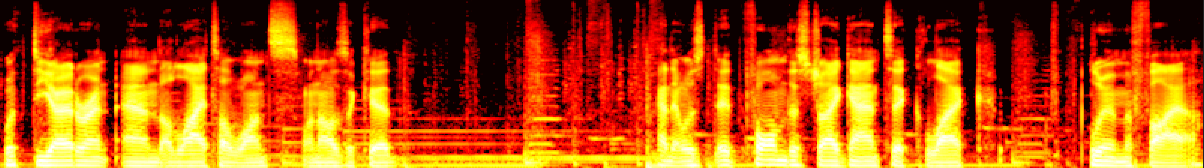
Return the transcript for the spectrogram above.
with deodorant and a lighter once when I was a kid. And it was it formed this gigantic, like, plume of fire.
